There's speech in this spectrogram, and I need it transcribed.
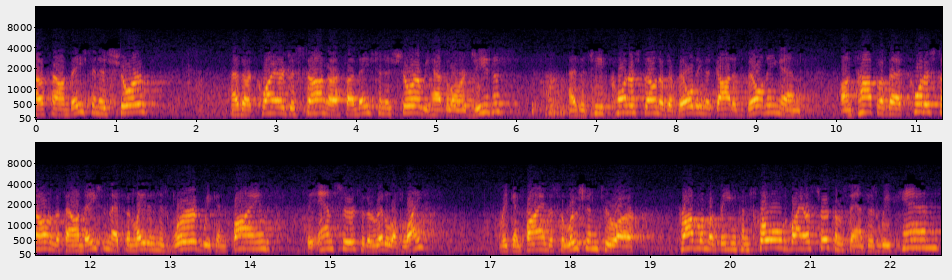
Our foundation is sure. As our choir just sung, our foundation is sure. We have the Lord Jesus as the chief cornerstone of the building that God is building, and on top of that cornerstone of the foundation that's been laid in His Word, we can find the answer to the riddle of life. We can find the solution to our problem of being controlled by our circumstances. We can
